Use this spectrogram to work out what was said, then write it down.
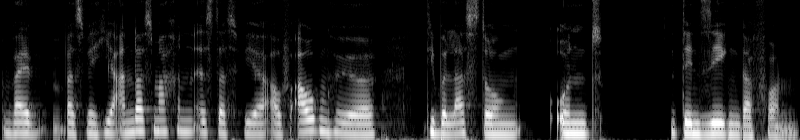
weil was wir hier anders machen, ist, dass wir auf Augenhöhe die Belastung und den Segen davon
